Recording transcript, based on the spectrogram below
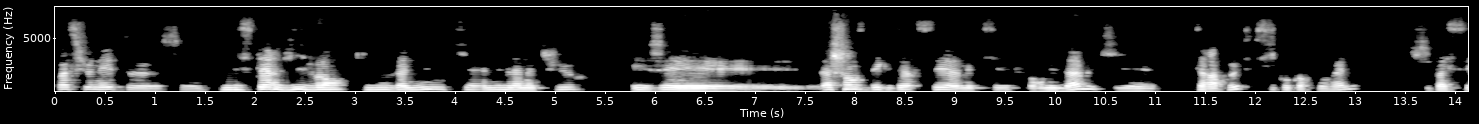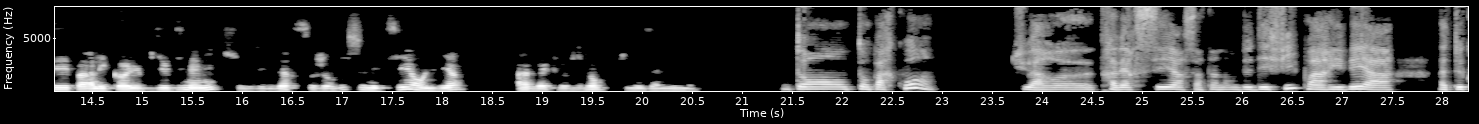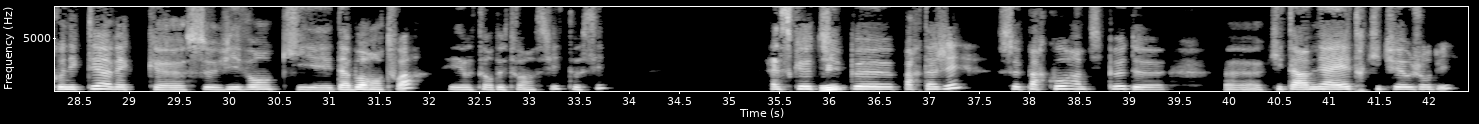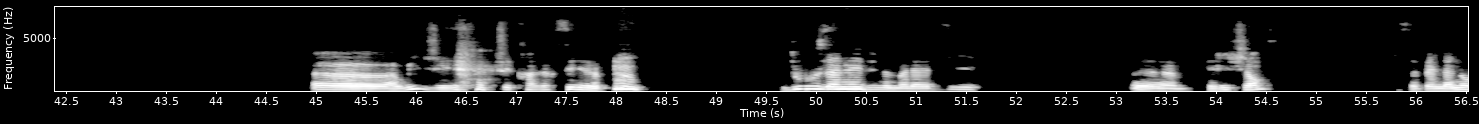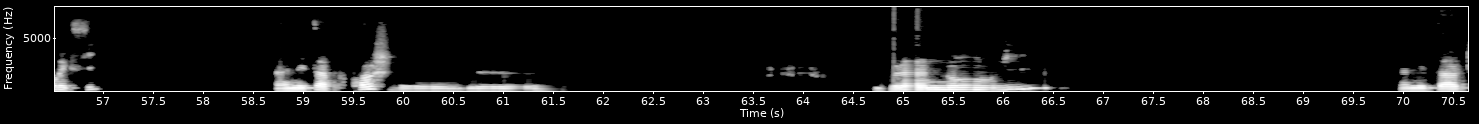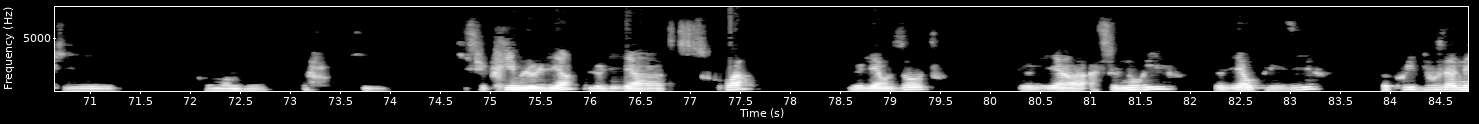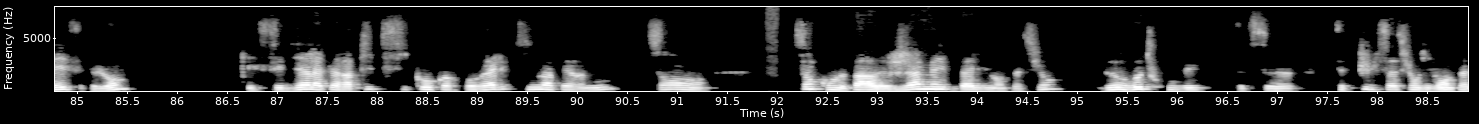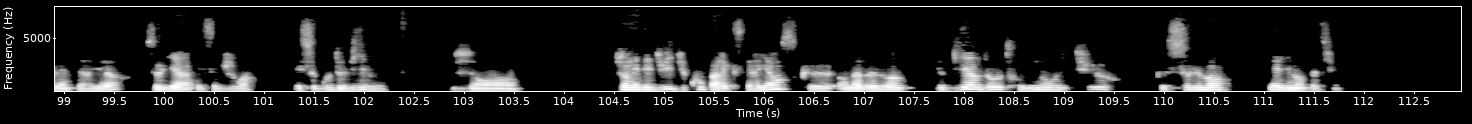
passionnée de ce mystère vivant qui nous anime, qui anime la nature. Et j'ai la chance d'exercer un métier formidable qui est thérapeute psychocorporel. Je suis passée par l'école biodynamique et j'exerce aujourd'hui ce métier en lien avec le vivant qui nous anime. Dans ton parcours, tu as euh, traversé un certain nombre de défis pour arriver à, à te connecter avec euh, ce vivant qui est d'abord en toi et autour de toi ensuite aussi. Est-ce que tu peux partager ce parcours un petit peu de euh, qui t'a amené à être qui tu es aujourd'hui? Euh, Ah oui, j'ai j'ai traversé euh, 12 années d'une maladie euh, terrifiante qui s'appelle l'anorexie, un état proche de, de, la non-vie, un état qui, comment dire, qui, qui supprime le lien, le lien à soi, le lien aux autres, le lien à se nourrir, le lien au plaisir. Donc oui, 12 années, c'était long. Et c'est bien la thérapie psychocorporelle qui m'a permis, sans, sans qu'on me parle jamais d'alimentation, de retrouver cette, pulsation vivante à l'intérieur, ce lien et cette joie et ce goût de vivre. J'en, j'en ai déduit du coup par expérience que on a besoin de bien d'autres nourritures seulement l'alimentation,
